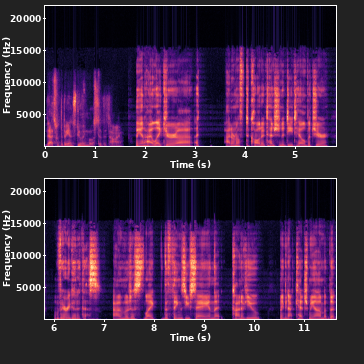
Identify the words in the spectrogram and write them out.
that's what the band's doing most of the time. Man, I like your, uh, I don't know if to call it attention to detail, but you're very good at this. I'm just like the things you say and that kind of you maybe not catch me on, but that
